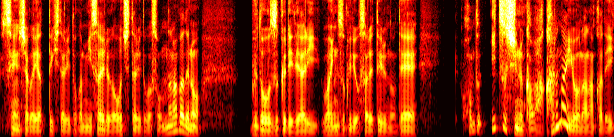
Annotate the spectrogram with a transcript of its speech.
戦車がやってきたりとかミサイルが落ちたりとかそんな中でのブドウ作りでありワイン作りをされているので本当いつ死ぬか分からないような中で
